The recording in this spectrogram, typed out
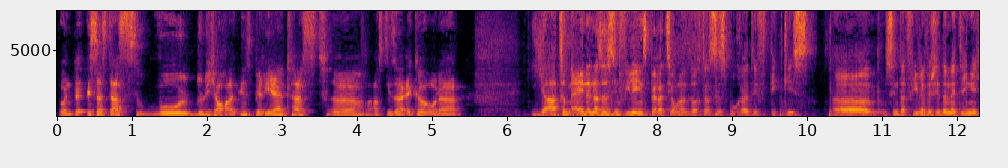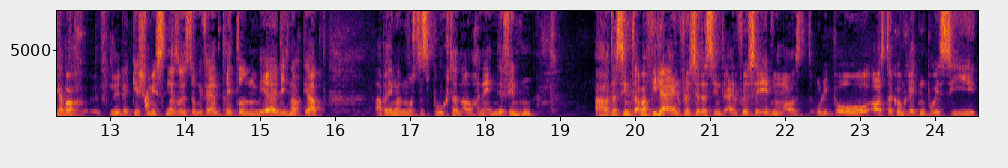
und ist das das, wo du dich auch inspiriert hast äh, aus dieser Ecke oder? Ja, zum einen, also es sind viele Inspirationen, dadurch, dass das Buch relativ dick ist, äh, sind da viele verschiedene Dinge. Ich habe auch viele weggeschmissen, also ist ungefähr ein Drittel mehr hätte ich noch gehabt. Aber irgendwann muss das Buch dann auch ein Ende finden. Ah, das sind aber viele Einflüsse. Das sind Einflüsse eben aus Uli Po, aus der konkreten Poesie.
